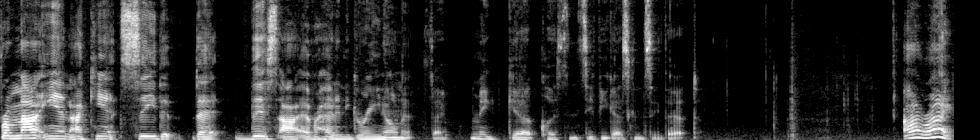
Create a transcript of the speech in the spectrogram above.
From my end, I can't see that, that this eye ever had any green on it. So let me get up close and see if you guys can see that. All right.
